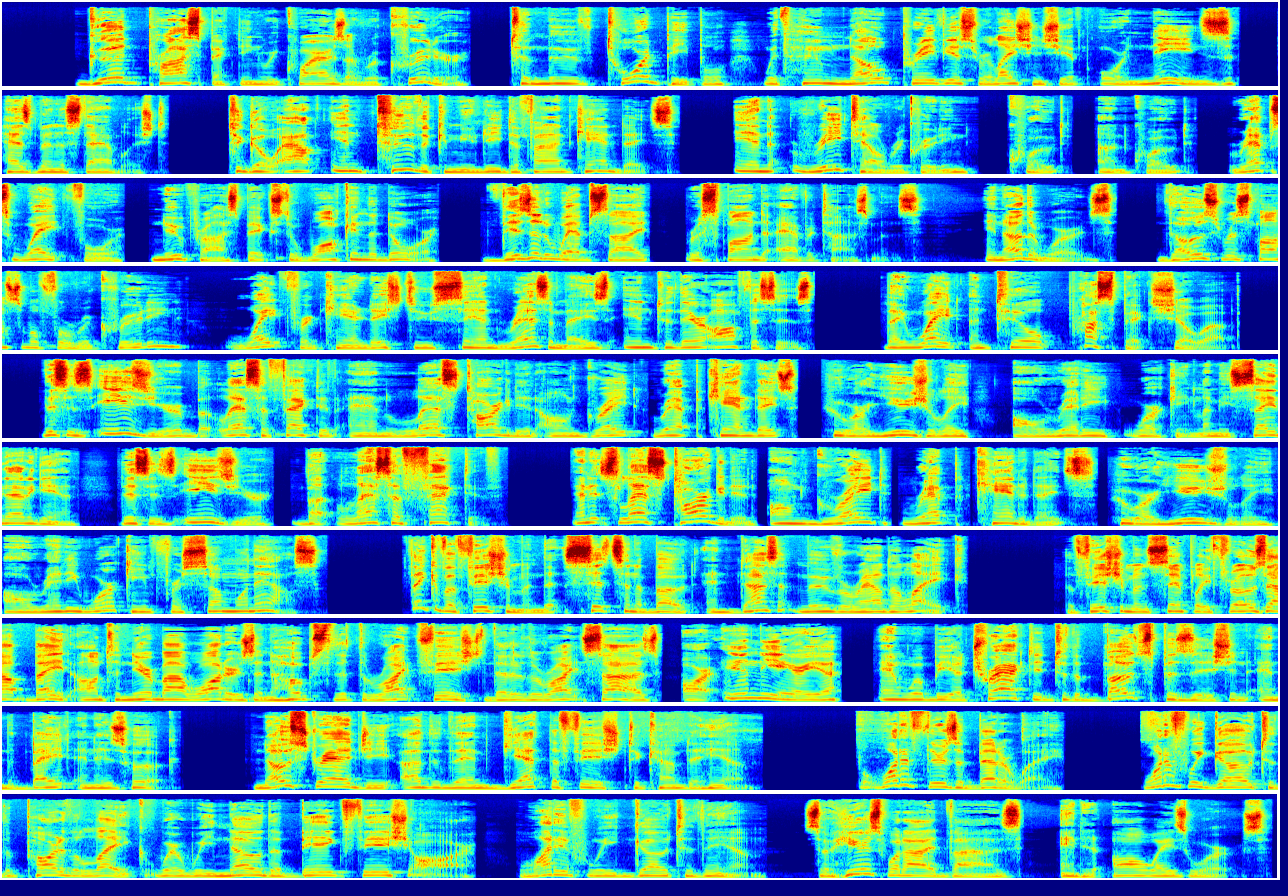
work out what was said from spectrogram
Good prospecting requires a recruiter to move toward people with whom no previous relationship or needs has been established, to go out into the community to find candidates. In retail recruiting, quote unquote, reps wait for new prospects to walk in the door, visit a website, respond to advertisements. In other words, those responsible for recruiting wait for candidates to send resumes into their offices. They wait until prospects show up. This is easier but less effective and less targeted on great rep candidates who are usually already working. Let me say that again. This is easier but less effective. And it's less targeted on great rep candidates who are usually already working for someone else. Think of a fisherman that sits in a boat and doesn't move around a lake. The fisherman simply throws out bait onto nearby waters and hopes that the right fish that are the right size are in the area and will be attracted to the boat's position and the bait and his hook. No strategy other than get the fish to come to him. But what if there's a better way? What if we go to the part of the lake where we know the big fish are? What if we go to them? So here's what I advise, and it always works.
